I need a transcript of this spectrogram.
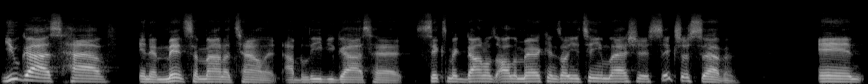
you guys have an immense amount of talent. I believe you guys had six McDonald's All Americans on your team last year, six or seven. And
